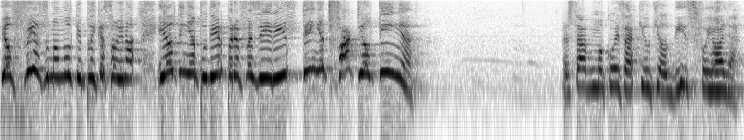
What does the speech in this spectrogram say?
ele fez uma multiplicação enorme. Ele tinha poder para fazer isso? Tinha, de facto, ele tinha. Mas sabe uma coisa? Aquilo que ele disse foi: olha,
